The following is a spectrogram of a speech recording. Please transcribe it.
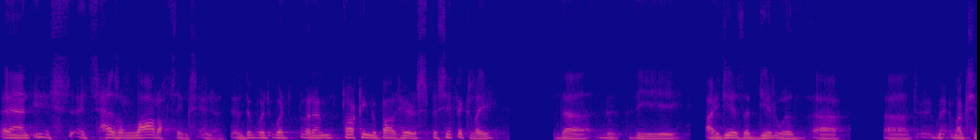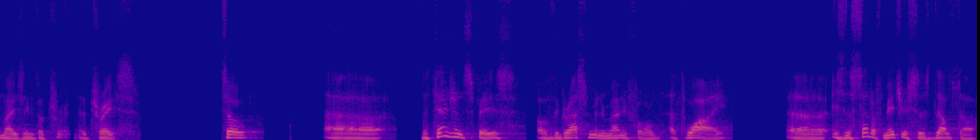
and it has a lot of things in it. And what, what, what I'm talking about here is specifically the, the, the ideas that deal with uh, uh, maximizing the, the, trace. So uh, the tangent space of the Grassmann manifold at Y uh, is the set of matrices delta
